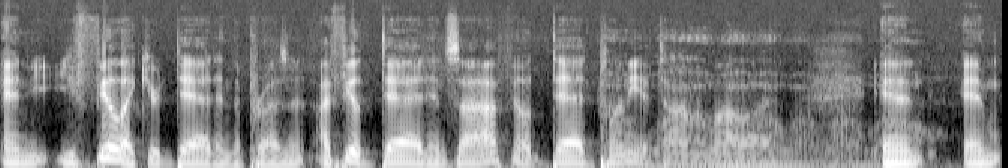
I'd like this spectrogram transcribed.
And you- you feel like you're dead in the present. I feel dead inside. I feel dead plenty of time Wow, in my wow, life wow, and and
